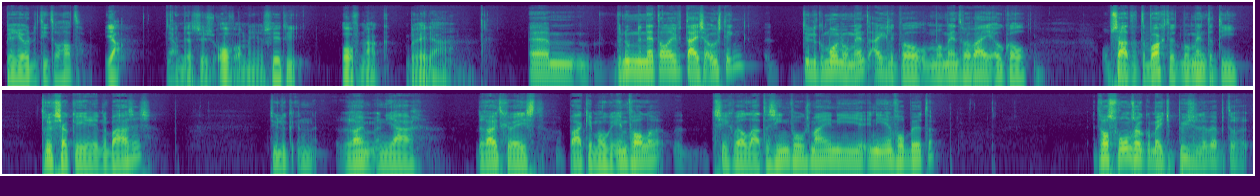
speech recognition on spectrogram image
periodetitel had. Ja. En dat is dus of Almere City of NAC Breda. Ehm, we noemden net al even Thijs Oosting. Natuurlijk een mooi moment. Eigenlijk wel een moment waar wij ook al op zaten te wachten. Het moment dat hij terug zou keren in de basis. Natuurlijk een, ruim een jaar eruit geweest. Een paar keer mogen invallen. Zich wel laten zien volgens mij in die, in die invalbeurten. Het was voor ons ook een beetje puzzelen. We hebben het er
